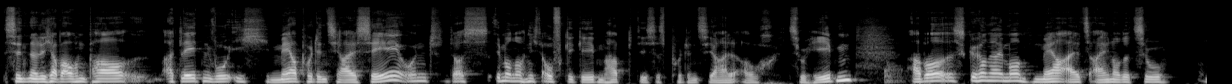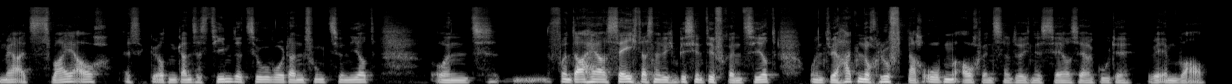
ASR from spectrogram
sind natürlich aber auch ein paar Athleten, wo ich mehr Potenzial sehe und das immer noch nicht aufgegeben habe, dieses Potenzial auch zu heben. Aber es gehören ja immer mehr als einer dazu, mehr als zwei auch. Es gehört ein ganzes Team dazu, wo dann funktioniert. Und von daher sehe ich das natürlich ein bisschen differenziert. Und wir hatten noch Luft nach oben, auch wenn es natürlich eine sehr, sehr gute WM war.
